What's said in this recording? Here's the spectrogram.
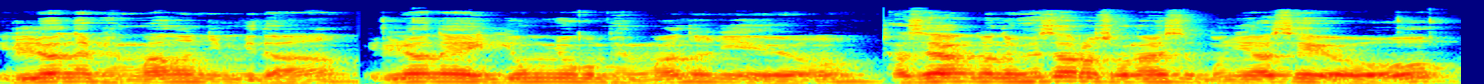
1년에 100만원입니다. 1년에 이용료금 100만원이에요. 자세한 거는 회사로 전화해서 문의하세요.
